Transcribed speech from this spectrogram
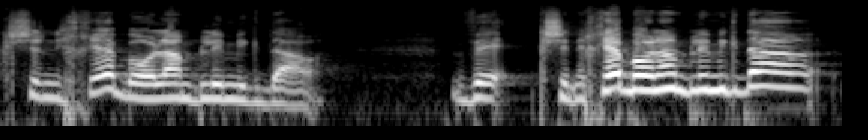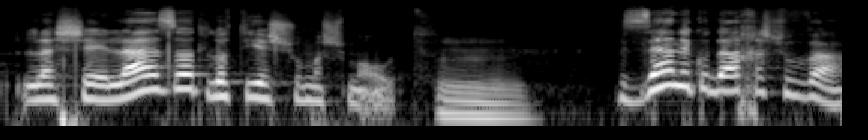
כשנחיה בעולם בלי מגדר. וכשנחיה בעולם בלי מגדר, לשאלה הזאת לא תהיה שום משמעות. Mm. וזו הנקודה החשובה.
